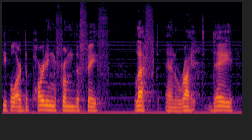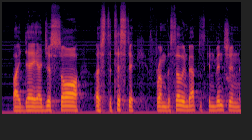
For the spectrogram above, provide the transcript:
people are departing from the faith left and right, day by day. I just saw a statistic from the Southern Baptist Convention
